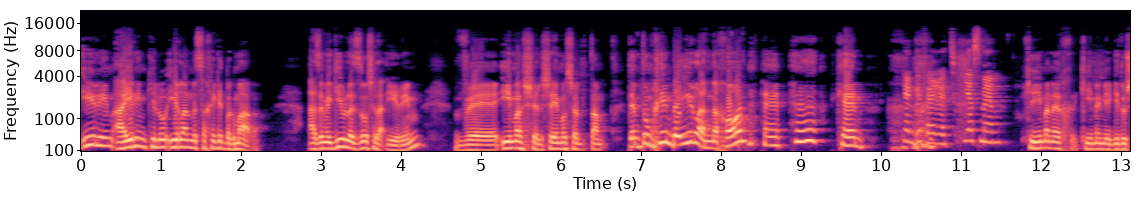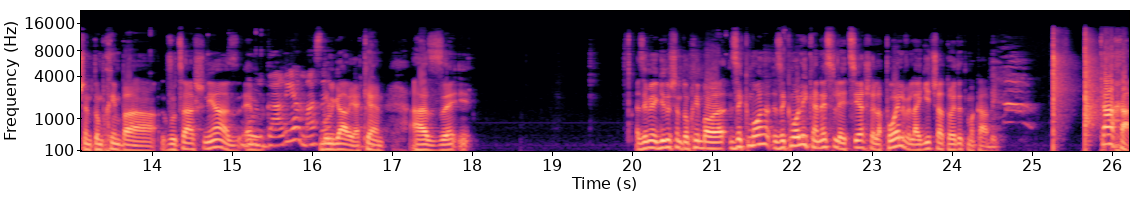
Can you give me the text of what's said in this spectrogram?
אירים האירים כאילו אירלנד משחקת בגמר אז הם הגיעו לאזור של האירים ואימא של שיימוס שואלת אותם אתם תומכים באירלנד נכון כן כן גברת. יס מם. כי אם, אנחנו, כי אם הם יגידו שהם תומכים בקבוצה השנייה אז הם בולגריה? מה זה? בולגריה כן אז אה, אז הם יגידו שהם תומכים בעולם זה כמו זה כמו להיכנס ליציע של הפועל ולהגיד שאת אוהדת מכבי. ככה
